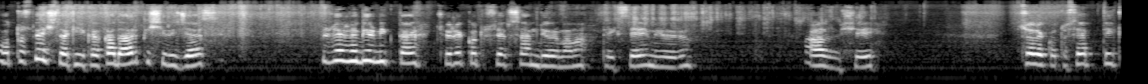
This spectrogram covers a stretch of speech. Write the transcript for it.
35 dakika kadar pişireceğiz. Üzerine bir miktar çörek otu sepsem diyorum ama pek sevmiyorum. Az bir şey. Çörek otu septik.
